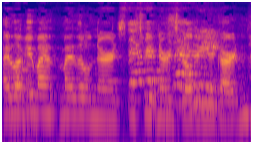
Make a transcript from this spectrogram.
I love you, my, my little nerds, my sweet nerds building me a garden.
